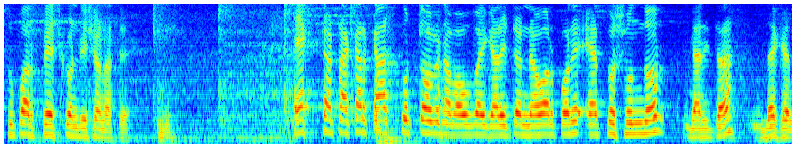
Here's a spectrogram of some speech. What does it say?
সুপার ফ্রেশ কন্ডিশন আছে। একটা টাকার কাজ করতে হবে না বাবু ভাই, গাড়িটা নেওয়ার পরে এত সুন্দর। গাড়িটা দেখেন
